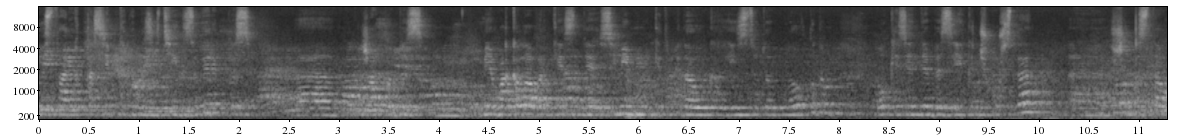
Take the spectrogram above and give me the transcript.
өз тарихқа септігімізді тигізу керекпіз. Жалпы біз мен бакалавр кезінде семей мемлекеттік педагогика институтында оқыдым. Ол кезеңде біз екінші курста ә, шыңғыстау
